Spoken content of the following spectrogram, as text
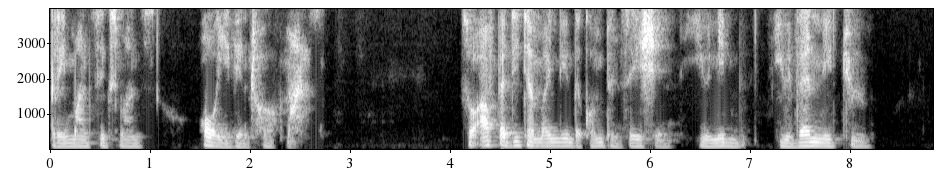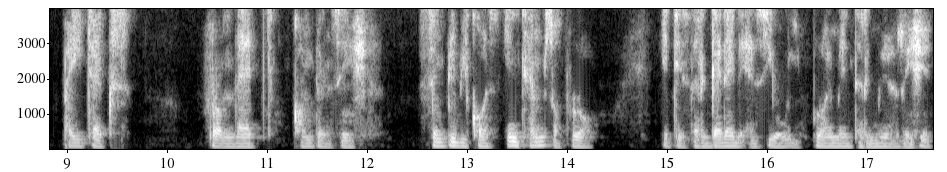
three months, six months, or even twelve months. So after determining the compensation, you need you then need to pay tax from that compensation simply because in terms of law it is regarded as your employment remuneration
